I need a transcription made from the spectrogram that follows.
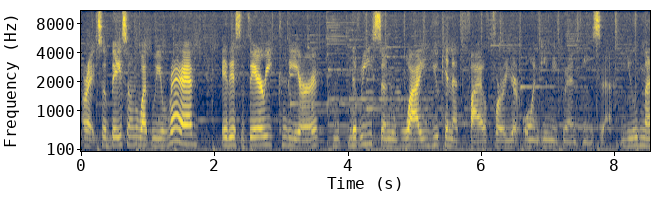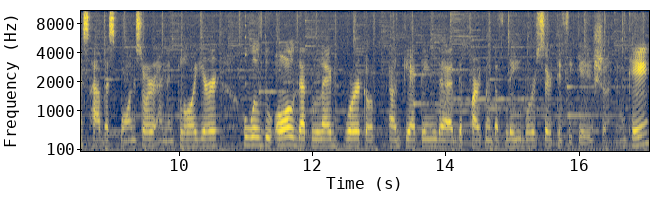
All right, so based on what we read, it is very clear the reason why you cannot file for your own immigrant visa. You must have a sponsor, an employer who will do all that legwork of uh, getting the Department of Labor certification. Okay?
